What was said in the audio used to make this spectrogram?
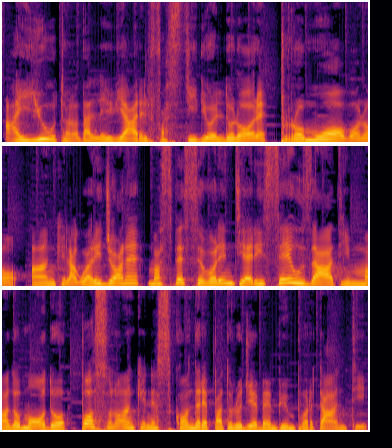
aiutano ad alleviare il fastidio e il dolore, promuovono anche la guarigione, ma spesso e volentieri, se usati in malo modo, possono anche nascondere patologie ben più importanti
